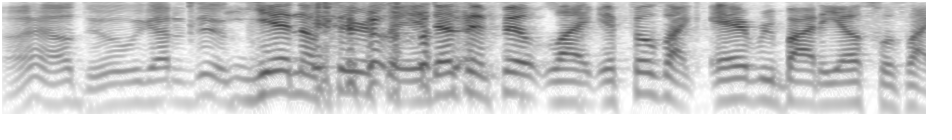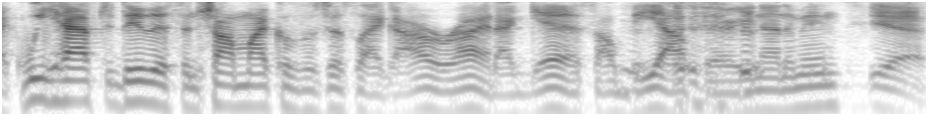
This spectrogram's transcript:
all right, I'll do what we got to do. Yeah, no, seriously, it doesn't feel like it feels like everybody else was like, we have to do this, and Shawn Michaels was just like, all right, I guess I'll be out there. You know what I mean? Yeah.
